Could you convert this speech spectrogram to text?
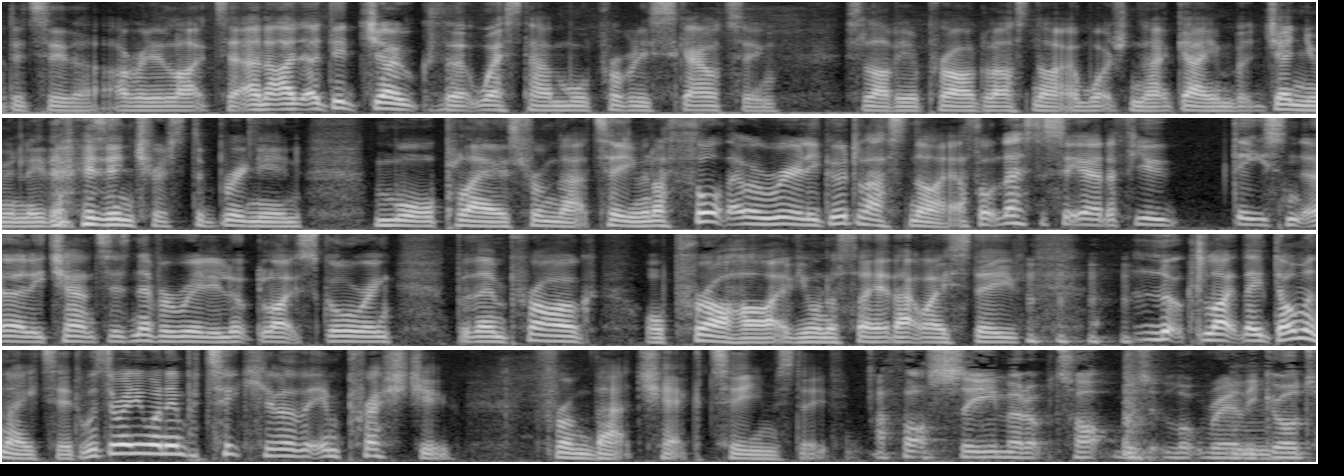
did see that. I really liked it, and I, I did joke that West Ham were probably scouting Slavia Prague last night and watching that game, but genuinely there is interest to bring in more players from that team. And I thought they were really good last night. I thought Leicester City had a few decent early chances, never really looked like scoring, but then Prague, or Praha, if you want to say it that way, Steve, looked like they dominated. Was there anyone in particular that impressed you? From that Czech team, Steve. I thought Sima up top was looked really mm. good.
